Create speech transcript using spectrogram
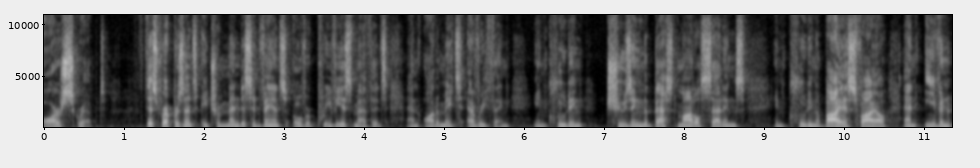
R script. This represents a tremendous advance over previous methods and automates everything, including choosing the best model settings, including a bias file, and even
